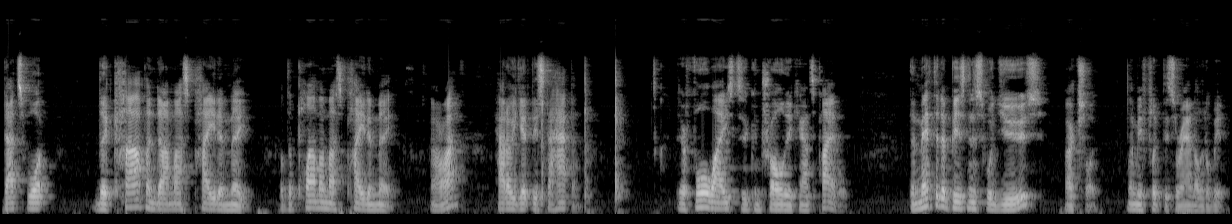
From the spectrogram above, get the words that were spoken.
that's what the carpenter must pay to me, or the plumber must pay to me. All right? How do we get this to happen? There are four ways to control the accounts payable. The method a business would use, actually, let me flip this around a little bit.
